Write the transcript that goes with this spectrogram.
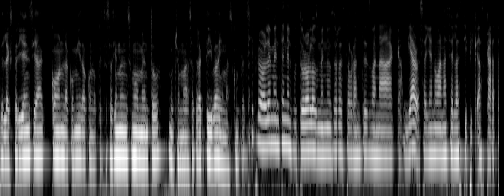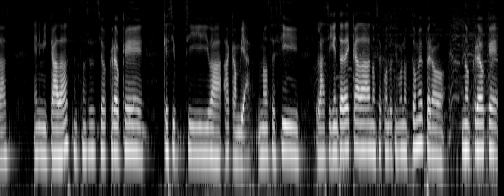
de la experiencia con la comida o con lo que estás haciendo en ese momento mucho más atractiva y más completa. Sí, probablemente en el futuro los menús de restaurantes van a cambiar, o sea, ya no van a ser las típicas cartas enmicadas, entonces yo creo que, que sí, sí va a cambiar. No sé si la siguiente década, no sé cuánto tiempo nos tome, pero no creo que,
